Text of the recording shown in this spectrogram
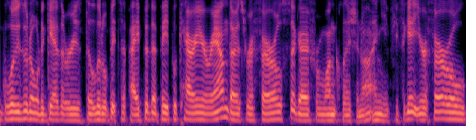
glues it all together is the little bits of paper that people carry around, those referrals to go from one clinician. And if you forget your referral,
